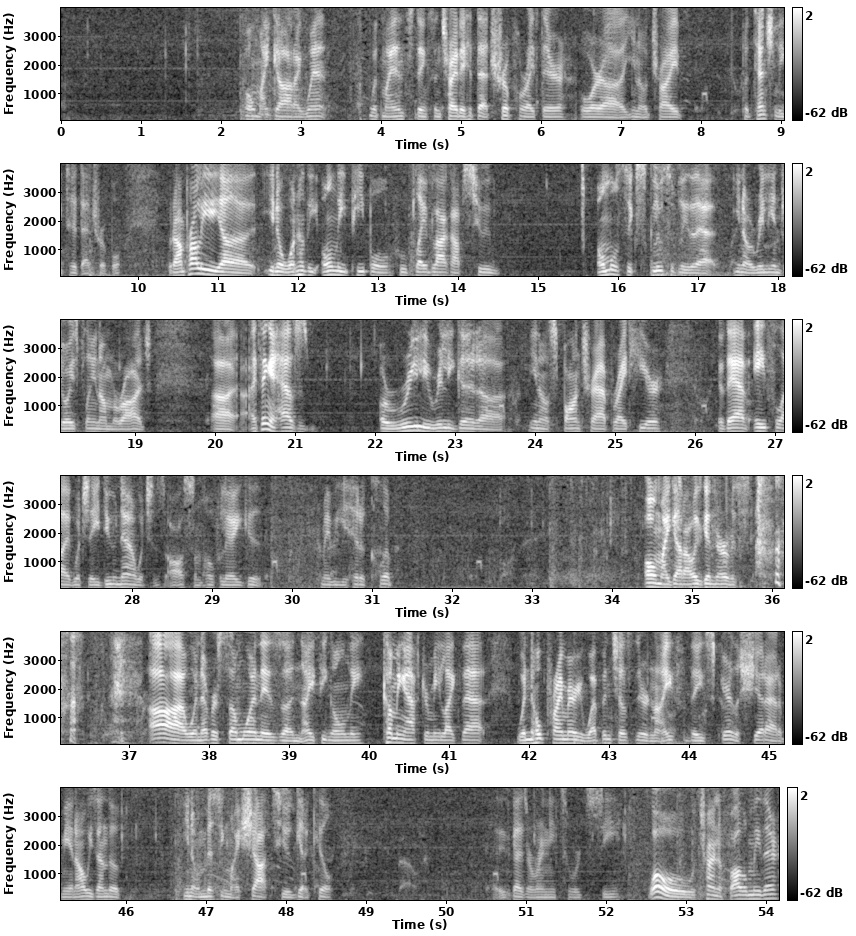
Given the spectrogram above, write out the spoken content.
oh my god, I went with my instincts and try to hit that triple right there, or, uh, you know, try potentially to hit that triple. But I'm probably, uh, you know, one of the only people who play Black Ops 2 almost exclusively that you know really enjoys playing on Mirage. Uh, I think it has a really really good uh, you know spawn trap right here. If they have a flag, which they do now, which is awesome. Hopefully I get maybe hit a clip. Oh my god, I always get nervous. ah, whenever someone is uh, knifing only, coming after me like that, with no primary weapon, just their knife, they scare the shit out of me and I always end up, you know, missing my shot to get a kill. These guys are running towards C. Whoa, trying to follow me there?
